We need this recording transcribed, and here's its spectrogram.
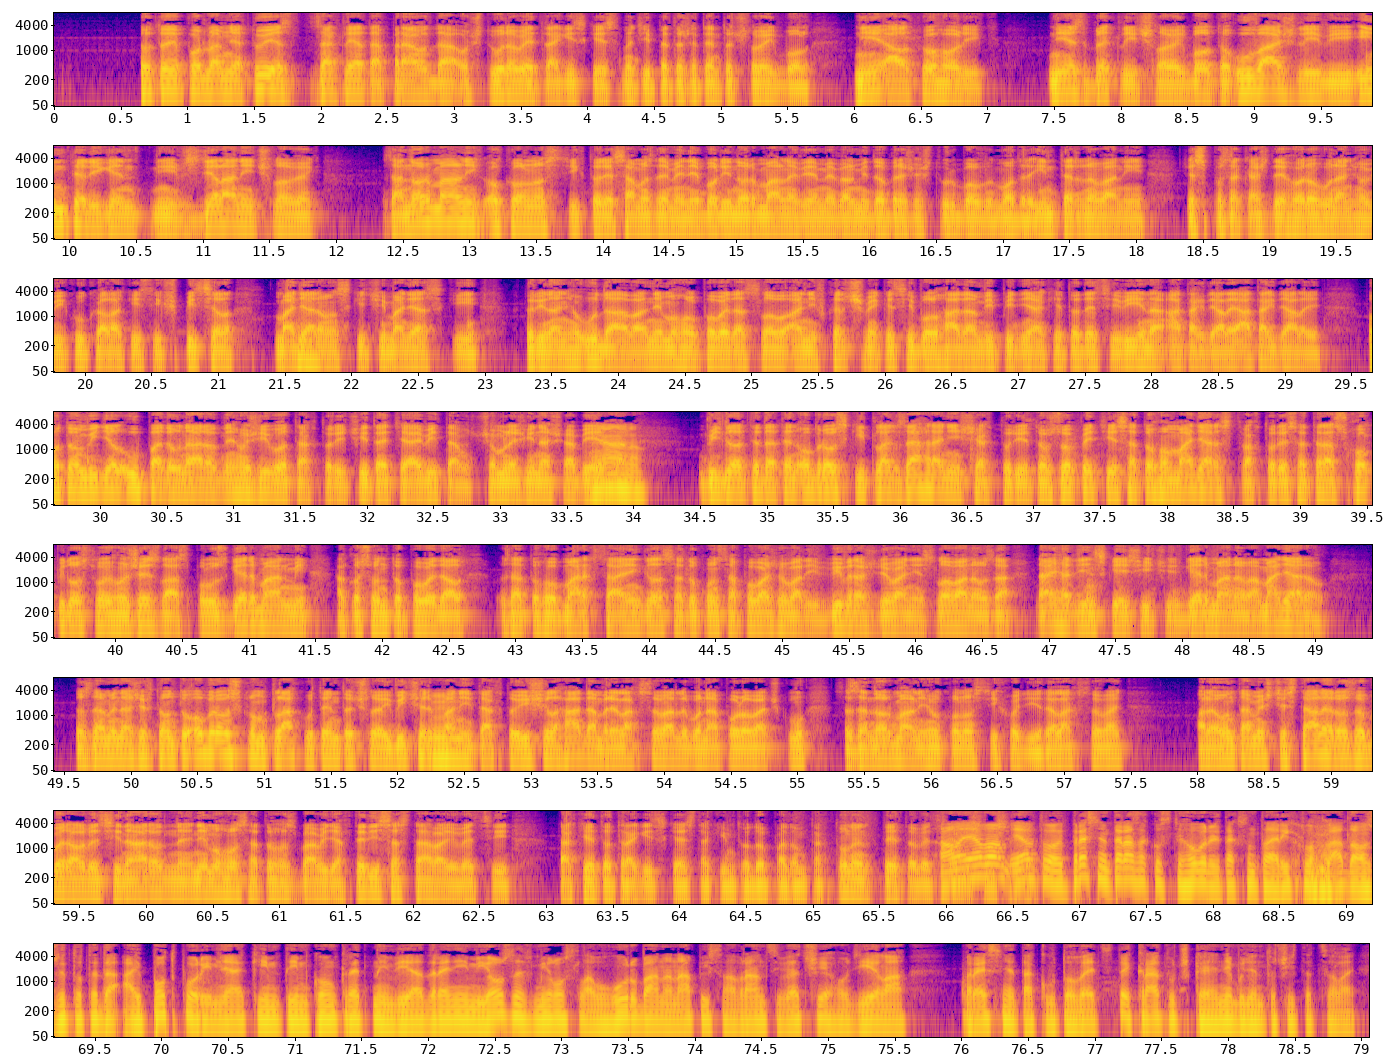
Toto je podľa mňa, tu je zakliatá pravda o Štúrovej tragickej smrti, pretože tento človek bol nie alkoholik, nie zbreklý človek, bol to uvážlivý, inteligentný, vzdelaný človek, za normálnych okolností, ktoré samozrejme neboli normálne, vieme veľmi dobre, že Štúr bol modre internovaný, že spoza každého rohu na ňo vykúkal akýsi špicel maďaronský či maďarský, ktorý na ňo udával, nemohol povedať slovo ani v krčme, keď si bol hádam vypiť nejaké to deci vína a tak ďalej a tak ďalej. Potom videl úpadok národného života, ktorý čítate aj vy tam, v čom leží naša bieda. Ja, Videl teda ten obrovský tlak zahraničia, ktorý je to vzopetie sa toho maďarstva, ktoré sa teraz schopilo svojho žezla spolu s Germánmi, ako som to povedal, za toho Marxa a Engelsa dokonca považovali vyvražďovanie Slovanov za najhrdinskejší či Germánov a Maďarov. To znamená, že v tomto obrovskom tlaku tento človek vyčerpaný mm. takto išiel hádam relaxovať, lebo na polovačku sa za normálnych okolností chodí relaxovať, ale on tam ešte stále rozoberal veci národné, nemohol sa toho zbaviť a vtedy sa stávajú veci, takéto tragické s takýmto dopadom. Tak to len tieto veci. Ale ja, vám, ja to presne teraz, ako ste hovorili, tak som to aj rýchlo hľadal, že to teda aj podporím nejakým tým konkrétnym vyjadrením. Jozef Miloslav Hurban napísal v rámci väčšieho diela presne takúto vec. To je krátučké, nebudem to čítať celé.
